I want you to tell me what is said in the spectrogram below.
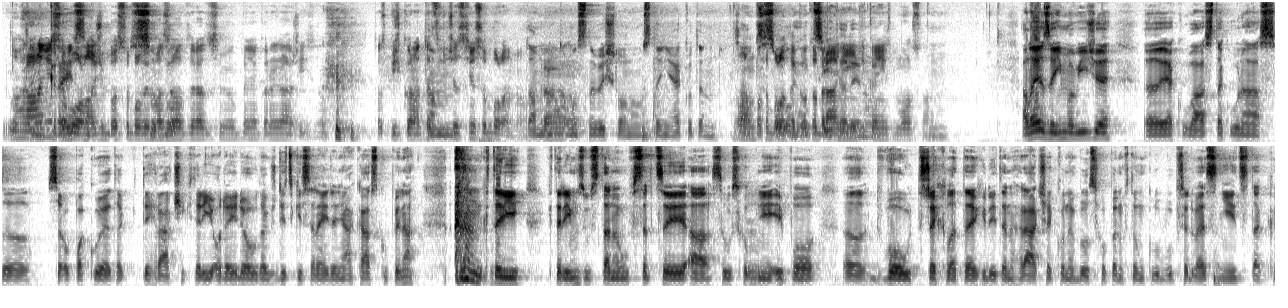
No hrál na ně Sobol, no, že byl Sobol Sobol. vymazal, teda to se mi úplně jako nedá říct. No. To spíš Konate cvičil s tím Sobolem. No. Tam mu No. to moc nevyšlo, no, stejně jako ten Tam zápas Sobol tak o to brání, tady, no. nic moc. No. Ale je zajímavý, že eh, jak u vás, tak u nás eh, se opakuje, tak ty hráči, kteří odejdou, tak vždycky se najde nějaká skupina, který, kterým zůstanou v srdci a jsou schopni i po eh, dvou, třech letech, kdy ten hráč jako nebyl schopen v tom klubu předvést nic, tak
